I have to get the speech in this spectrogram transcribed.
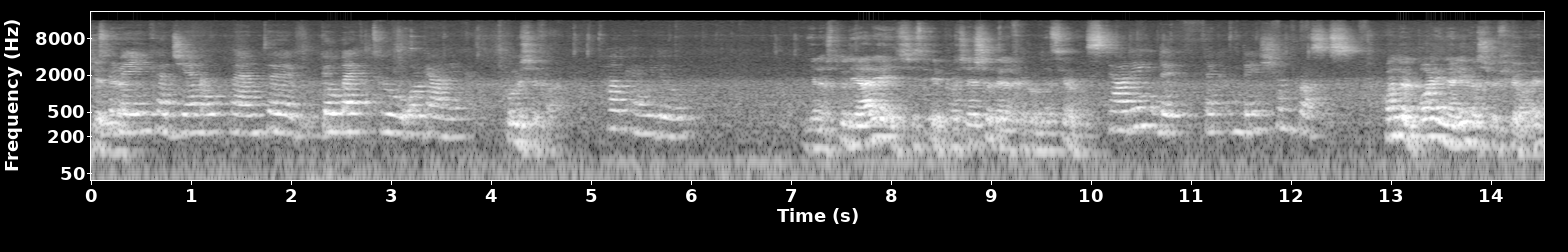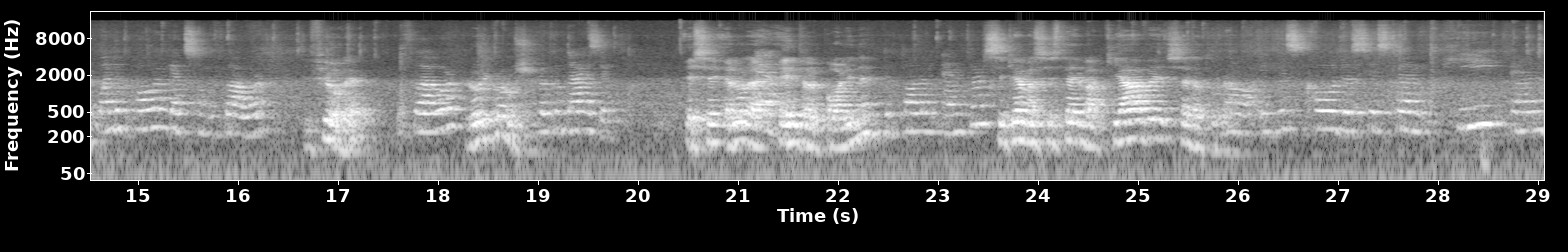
To GM. make a GMO plant uh, go back to organic. Come si fa? How can we do? Bisogna studiare il, il processo della fecondazione. Studying the fecundation process. Quando il polline arriva sul fiore, When the pollen gets on the flower, il fiore the flower lo riconosce recognizes it. E se allora entra il polline The enters. si chiama sistema chiave serratura. Oh, it is called the system key and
